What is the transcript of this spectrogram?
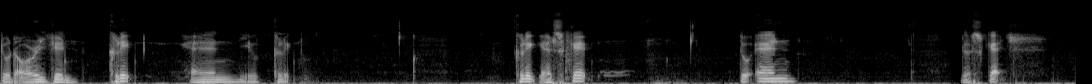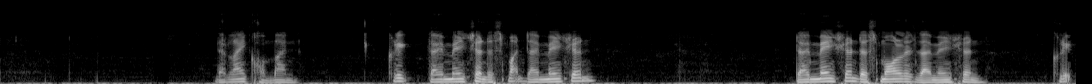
to the origin. Click and you click. Click escape to end the sketch. The line command. Click dimension the smart dimension dimension the smart dimension. Click.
